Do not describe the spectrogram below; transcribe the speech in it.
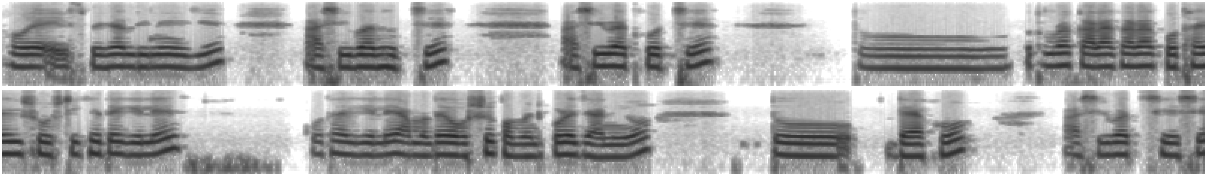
তো এই স্পেশাল দিনে এই যে আশীর্বাদ হচ্ছে, আশীর্বাদ করছে। তো তোমরা কারা কারা কোথায় ষষ্ঠী খেতে গেলে, কোথায় গেলে আমাদের অবশ্যই কমেন্ট করে জানিও। তো দেখো, আশীর্বাদ শেষে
